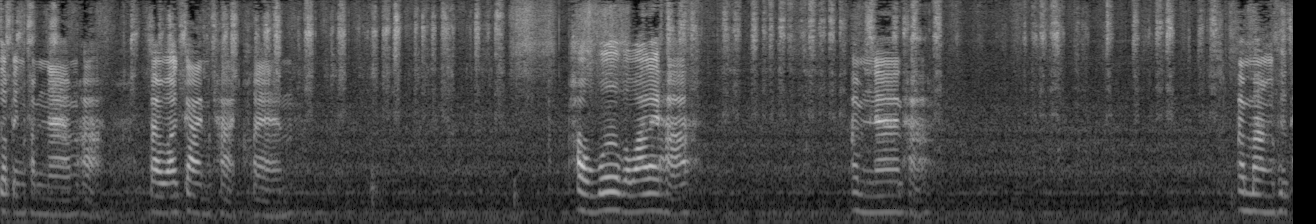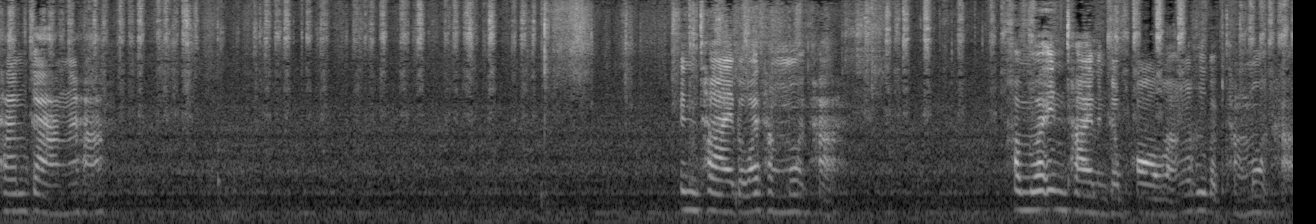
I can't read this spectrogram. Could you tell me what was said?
จะเป็นคำนามค่ะ แปลว่าการขาดแคลน power แปลว่าอะไรคะอำนาจค่ะ among คือท่ามกลางนะคะ entire แปลว่าทั้งหมดค่ะ คำว่า entire เหมือนกับ all อะก็คือแบบทั้งหมดค่ะ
